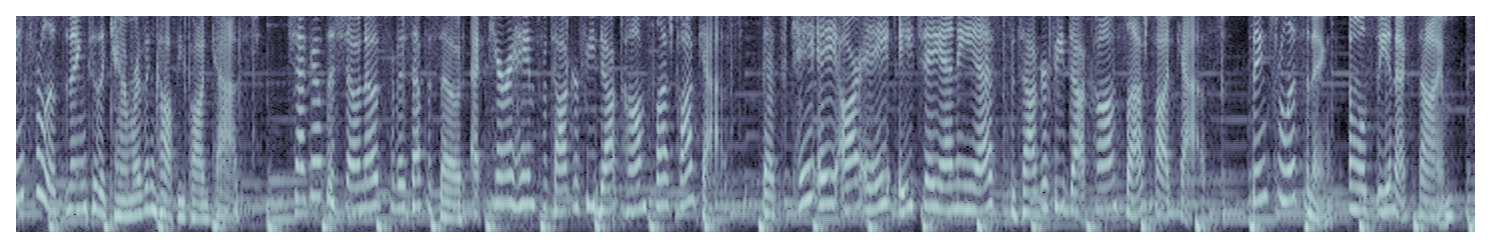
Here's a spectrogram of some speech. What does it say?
Thanks for listening to the Cameras and Coffee podcast. Check out the show notes for this episode at karahainesphotography.com slash podcast. That's K-A-R-A-H-A-N-E-S photography.com slash podcast. Thanks for listening, and we'll see you next time.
